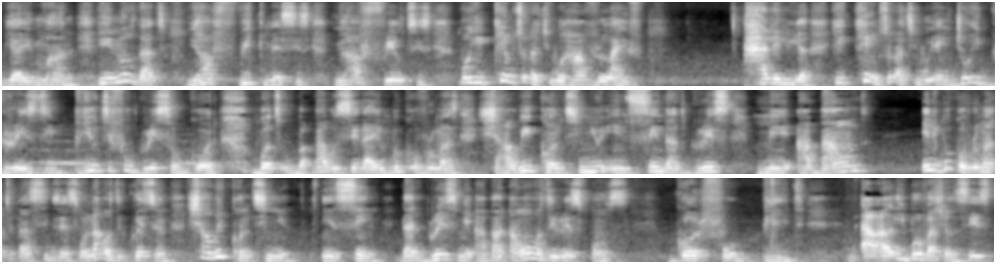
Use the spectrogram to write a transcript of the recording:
you are a man. He knows that you have weaknesses, you have frailties. But he came so that you will have life. Hallelujah. He came so that you will enjoy grace, the beautiful grace of God. But Bible says that in book of Romans, shall we continue in sin that grace may abound? In the book of Romans chapter 6 verse 1, that was the question. Shall we continue in sin that grace may abound? And what was the response? God forbid. Our Igbo version says,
